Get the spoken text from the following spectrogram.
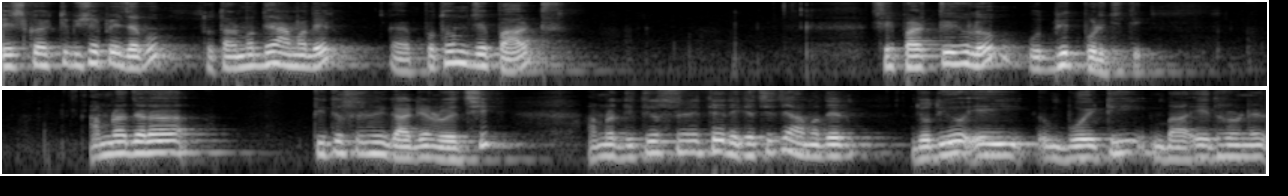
বেশ কয়েকটি বিষয় পেয়ে যাব। তো তার মধ্যে আমাদের প্রথম যে পার্ট সেই পার্টটি হলো উদ্ভিদ পরিচিতি। আমরা যারা তৃতীয় শ্রেণির গার্ডিয়ান রয়েছি। আমরা দ্বিতীয় শ্রেণীতে দেখেছি যে আমাদের যদিও এই বইটি বা এই ধরনের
